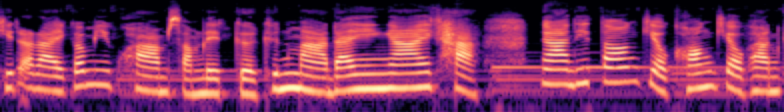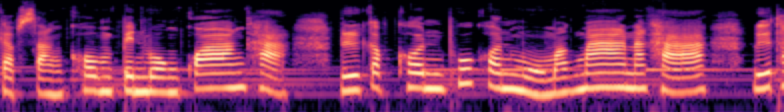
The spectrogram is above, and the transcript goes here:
คิดอะไรก็มีความสำเร็จเกิดขึ้นมาได้ง่าย ๆค่ะ งานที่ต้องเกี่ยวข้องเกี่ยวพันกับสังคมเป็นวงกว้างค่ะ หรือกับคนผู้คนหมู่มากๆนะคะ หรือท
